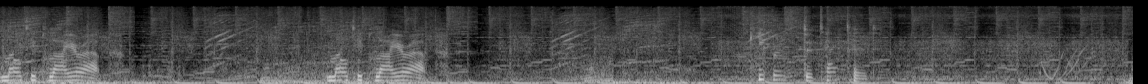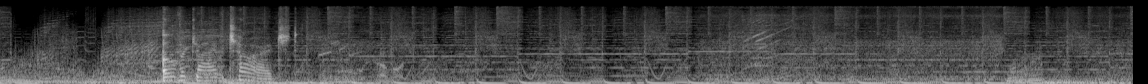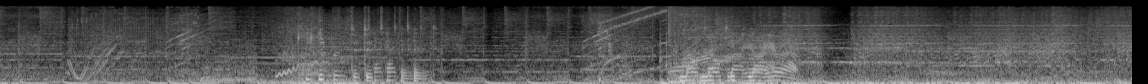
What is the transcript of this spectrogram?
Multiplier up. Multiplier up. Keepers detected. Overdrive charged. Keepers detected. Multiplier up.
